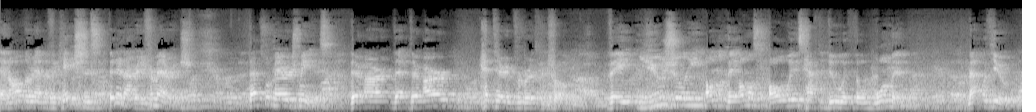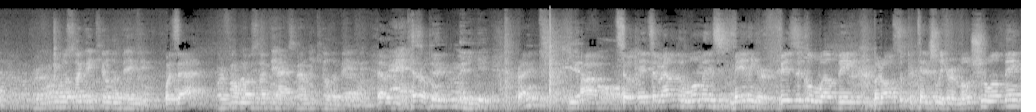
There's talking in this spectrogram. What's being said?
and all the ramifications, then you're not ready for marriage. That's what marriage means. There are that there are heterim for birth control. They usually, they almost always have to do with the woman, not with you. Almost like they kill the baby. What's that? What if I most likely accidentally kill the baby? That would be terrible. Accidentally. Right. Um, so it's around the woman's mainly her physical well-being, but also potentially her emotional well-being.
